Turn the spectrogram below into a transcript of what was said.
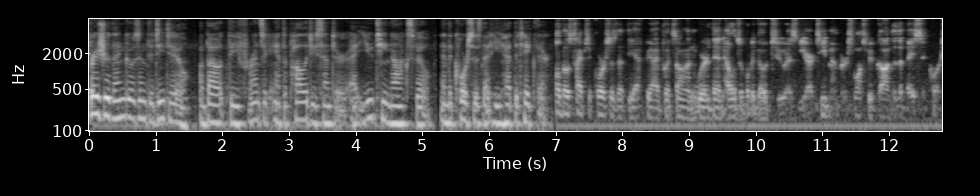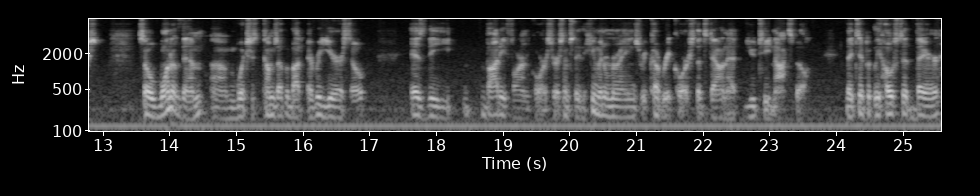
Frazier then goes into detail about the Forensic Anthropology Center at UT Knoxville and the courses that he had to take there. All those types of courses that the FBI puts on, we're then eligible to go to as ERT members once we've gone to the basic course. So, one of them, um, which comes up about every year or so, is the body farm course, or essentially the human remains recovery course that's down at UT Knoxville. They typically host it there,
